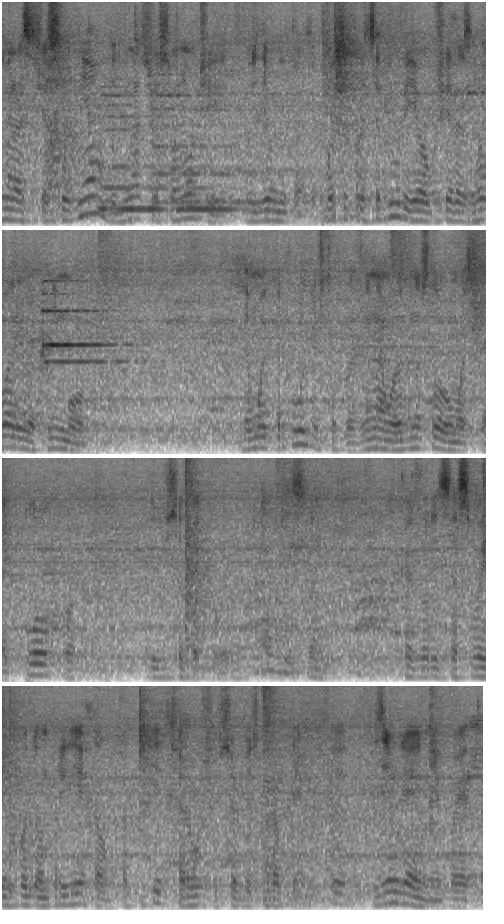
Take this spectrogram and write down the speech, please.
12 часов дня до 12 часов ночи возле унитаза. После процедуры я вообще разговаривать не мог. Домой приходишь такой, жена одно слово может сказать плохо и все такое А здесь он, как говорится, своим ходом приехал, аппетит хороший, все без проблем. Это Земля и небо это.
